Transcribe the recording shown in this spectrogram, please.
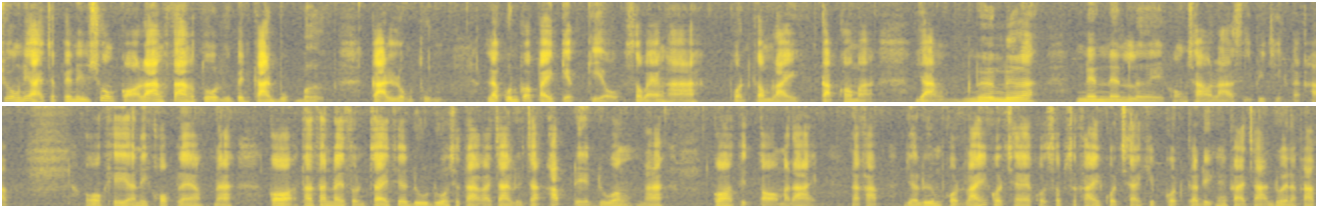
ช่วงนี้อาจจะเป็นในช่วงก่อร่างสร้างตัวหรือเป็นการบุกเบิกการลงทุน แล้วคุณก็ไปเก็บเกี่ยวแสวงหาผลกำไรกลับเข้ามา อย่างเนื้อเนื้อเน้นเน้นๆเลยของชาวราศีพิจิกนะครับ โอเค อันนี้ครบแล้วนะ ก็ถ้าท่านใดสนใจที่จะดูดวงชะตากับอาจารย์ หรือจะอัปเดตดวงนะ ก็ติดต่อมาได้นะครับ อย่าลืมกดไลค์ กดแชร์ กด Subscribe กดแชร์คลิป กดกระดิ่งให้กับอาจารย์ด้วยนะครับ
